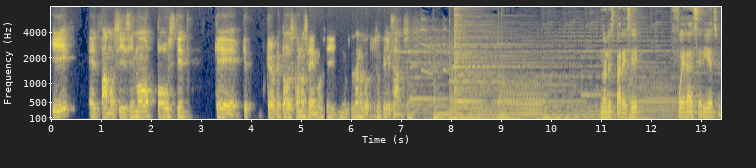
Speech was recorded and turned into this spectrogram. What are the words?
y el famosísimo Post-it que creo que todos conocemos y muchos de nosotros utilizamos. ¿No les parece fuera de serie eso?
